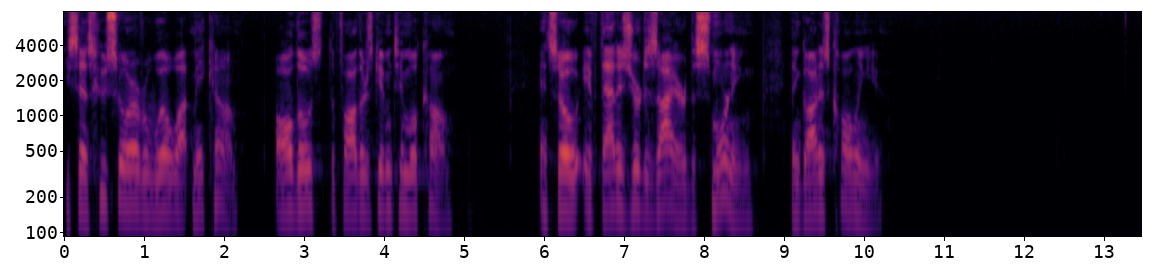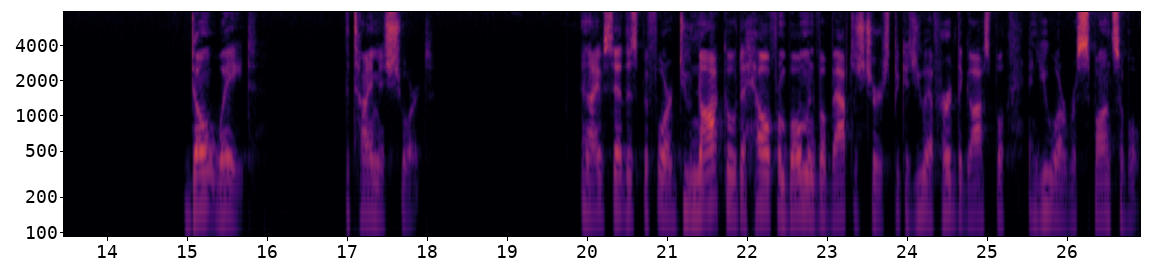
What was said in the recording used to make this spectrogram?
He says, Whosoever will, what may come. All those the Father has given to him will come. And so, if that is your desire this morning, then God is calling you. Don't wait. The time is short. And I've said this before do not go to hell from Bowmanville Baptist Church because you have heard the gospel and you are responsible.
